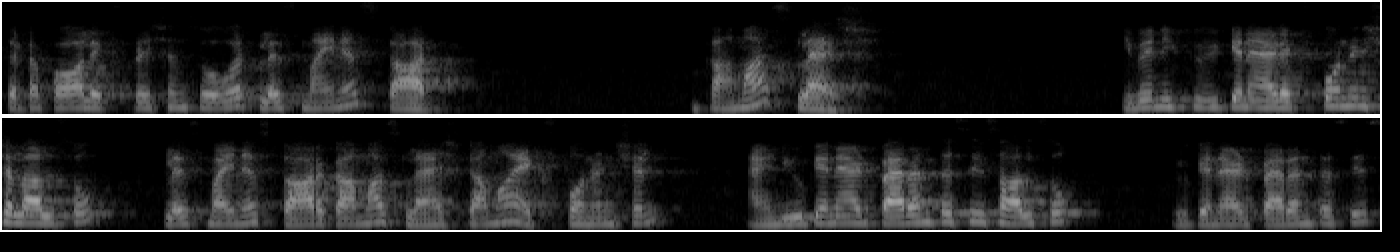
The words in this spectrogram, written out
Set of all expressions over plus minus star comma slash. Even if you can add exponential also plus minus star comma slash comma exponential. And you can add parenthesis also. You can add parenthesis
